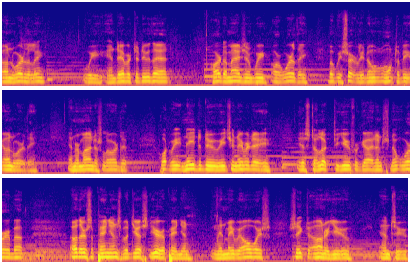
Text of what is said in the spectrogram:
unworthily. We endeavor to do that. Hard to imagine we are worthy, but we certainly don't want to be unworthy. And remind us, Lord, that what we need to do each and every day is to look to you for guidance. Don't worry about others' opinions, but just your opinion. And may we always seek to honor you and to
